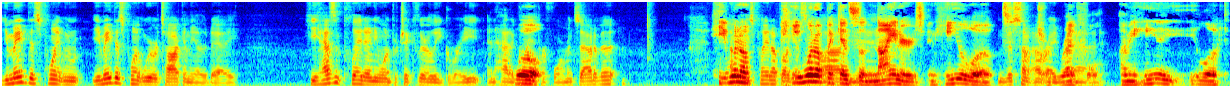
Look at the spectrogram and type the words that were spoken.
You made this point. When, you made this point. We were talking the other day. He hasn't played anyone particularly great and had a Well- great performance out of it. He I went mean, up up he against went up against the Niners and he looked Just some outright dreadful. bad. I mean, he he looked.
